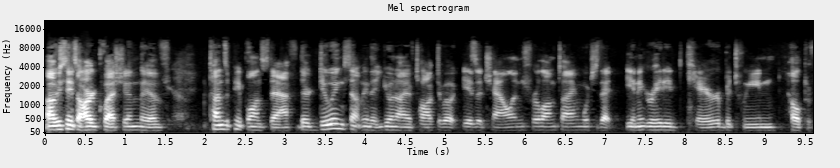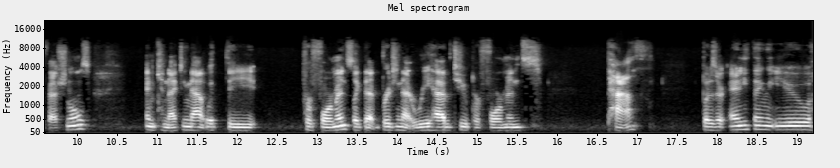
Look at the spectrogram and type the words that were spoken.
Obviously, it's a hard question. They have tons of people on staff. They're doing something that you and I have talked about is a challenge for a long time, which is that integrated care between health professionals and connecting that with the performance, like that bridging that rehab to performance path. But is there anything that you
